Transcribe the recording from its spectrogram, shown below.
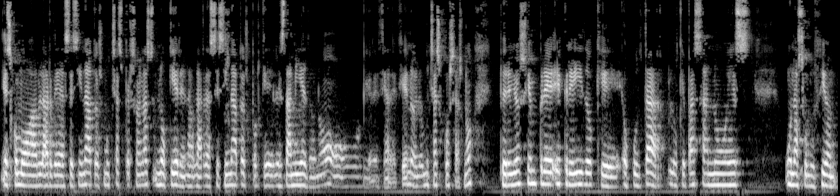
Es como hablar de asesinatos. Muchas personas no quieren hablar de asesinatos porque les da miedo, ¿no? O violencia de género, muchas cosas, ¿no? Pero yo siempre he creído que ocultar lo que pasa no es una solución.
